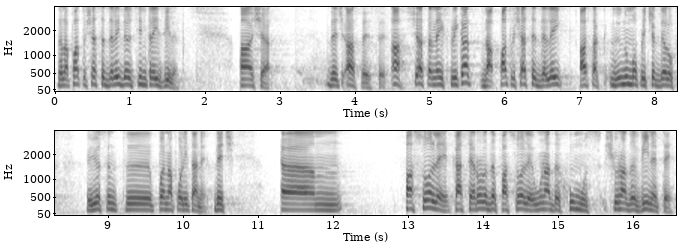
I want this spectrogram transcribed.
de la 46 de lei de-l țin 3 zile. Așa. Deci asta este. Ah, și asta ne-a explicat. Da, 46 de lei, asta nu mă pricep deloc. Eu sunt uh, pe napolitane. Deci, um, fasole, caserolă de fasole, una de humus și una de vinete,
